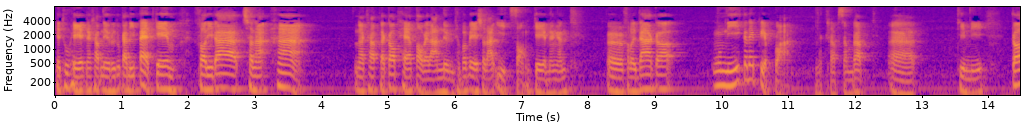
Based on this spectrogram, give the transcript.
head to head นะครับ ในฤดูกาลนี้ 8 เกม ฟลอริดาชนะ 5 นะครับ แล้วก็แพ้ต่อเวลา1แชมเปอร์เบย์ชนะอีก 2 เกม ดังนั้น เอ่อฟลอริดาก็มุมนี้ก็ได้เปรียบกว่านะครับสำหรับทีมนี้ ก็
